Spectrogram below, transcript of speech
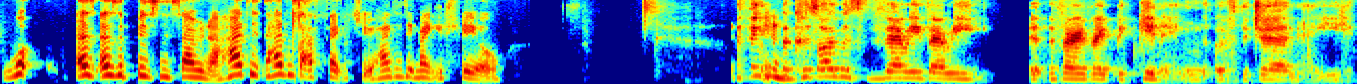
what as, as a business owner how did how did that affect you? How did it make you feel? I think because i was very very at the very very beginning of the journey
